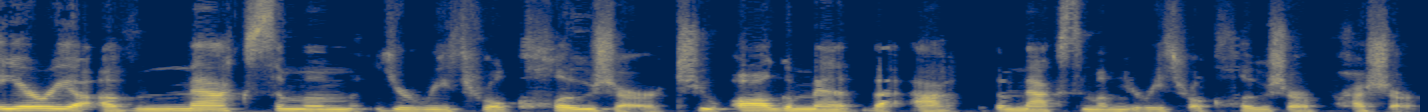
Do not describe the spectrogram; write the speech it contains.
area of maximum urethral closure to augment the, uh, the maximum urethral closure pressure.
